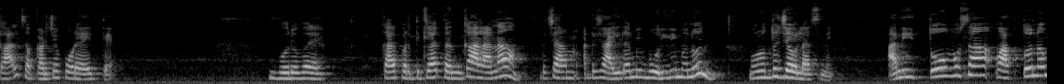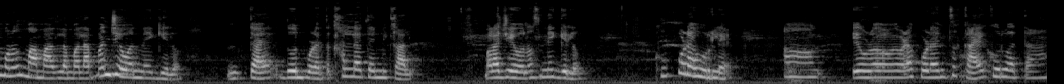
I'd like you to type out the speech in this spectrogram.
काल सकाळच्या पोळ्या आहेत त्या. बरोबर आहे. काय प्रतिक्रिया? तणका आला ना? त्याच्या त्याच्या आईला मी बोलली म्हणून. म्हणून तो जेवलाच नाही. आणि तो जसा वागतो ना म्हणून मामाला मला पण जेवण नाही गेलं. काय दोन पोळ्या तर खाल्ल्या त्या मी काल. मला जेवणच नाही गेलं. खूप पोळ्या उरल्या. एवढं एवढ्या पोळ्यांचं काय करू आता?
